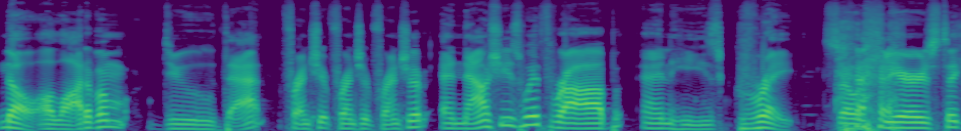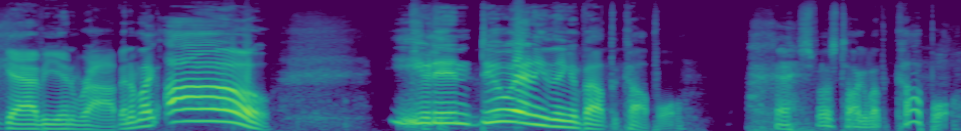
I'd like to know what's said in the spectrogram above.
No, a lot of them do that friendship, friendship, friendship. And now she's with Rob and he's great. So here's to Gabby and Rob. And I'm like, oh, you didn't do anything about the couple. You're supposed to talk about the couple.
